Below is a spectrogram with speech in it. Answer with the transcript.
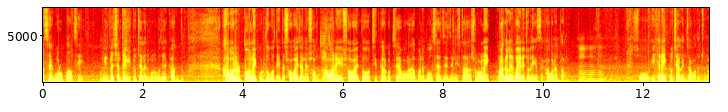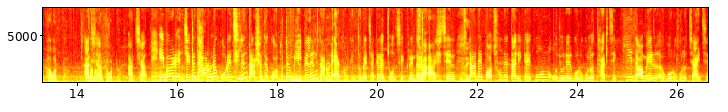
আছে গরু পালছি। ইনফ্লেশনটাকে একটু চ্যালেঞ্জ মনে করছে খাদ্য খাবারের তো অনেক ঊর্ধ্বগতি এটা সবাই জানে। সব। খামারে সবাই তো চিৎকার করছে এবং মানে বলছে যে জিনিসটা আসলে অনেক নাগালের বাইরে চলে গেছে খাবারের দাম। সো এখানে একটু চ্যালেঞ্জ আমাদের জন্য খাবারটা। দানাদার খাবারটা। আচ্ছা। এবার যেটা ধারণা করেছিলেন তার সাথে কতটা মিল পেলেন? কারণ এখন কিন্তু বেচাকেনা চলছে ক্রেতারা আসছেন। তাদের পছন্দের তালিকায় কোন ওজনের গরুগুলো থাকছে? কি দামের গরুগুলো চাইছে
